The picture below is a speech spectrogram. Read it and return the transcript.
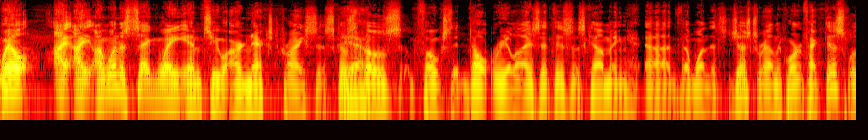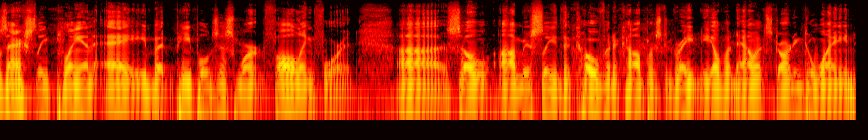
Well, I, I, I want to segue into our next crisis because Yeah. those folks that don't realize that this is coming, uh, the one that's just around the corner. In fact, this was actually Plan A, but people just weren't falling for it. Uh, so obviously, the COVID accomplished a great deal, but now it's starting to wane.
